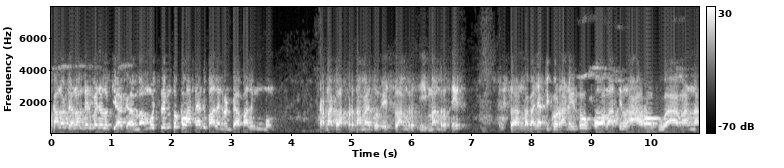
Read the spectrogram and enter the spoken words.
kalau dalam terminologi agama, muslim itu kelasnya itu paling rendah, paling umum. Karena kelas pertama itu Islam, terus iman, terus Islam. Makanya di Quran itu qolatil a'rabu amanna.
